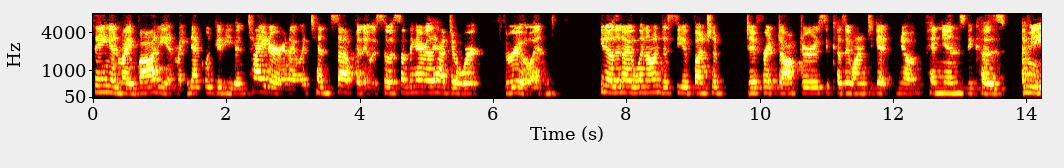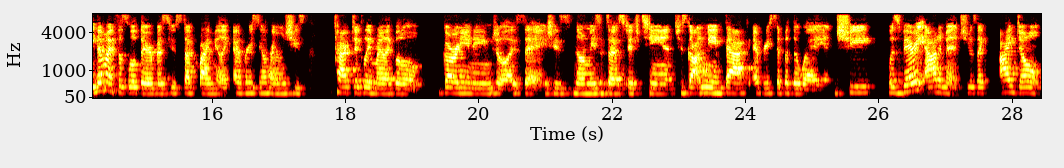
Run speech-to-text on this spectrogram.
thing in my body and my neck would get even tighter and I would tense up. And it was so something I really had to work through. And you know, then I went on to see a bunch of different doctors because I wanted to get, you know, opinions because I mean, even my physical therapist who stuck by me like every single time and she's practically my like little guardian angel, I say. She's known me since I was 15 and she's gotten me back every step of the way. And she was very adamant. She was like, I don't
